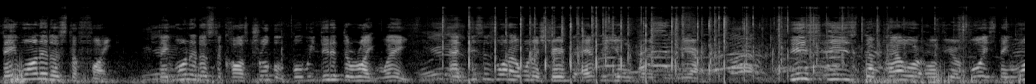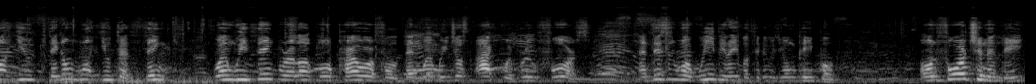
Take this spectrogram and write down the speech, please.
They wanted us to fight. They wanted us to cause trouble, but we did it the right way. And this is what I want to share to every young person here. This is the power of your voice. They want you, they don't want you to think. When we think we're a lot more powerful than when we just act with brute force. And this is what we've been able to do as young people. Unfortunately,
